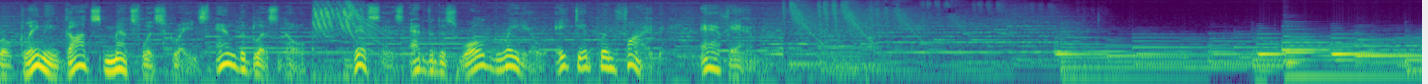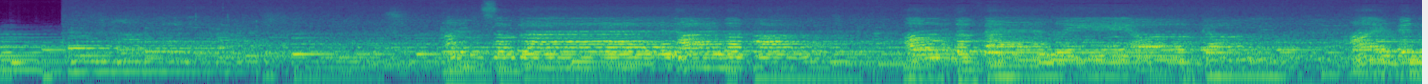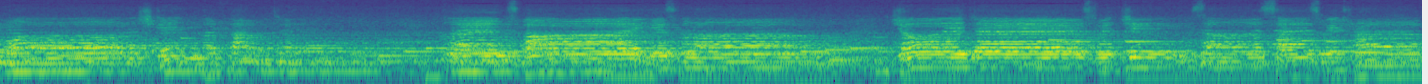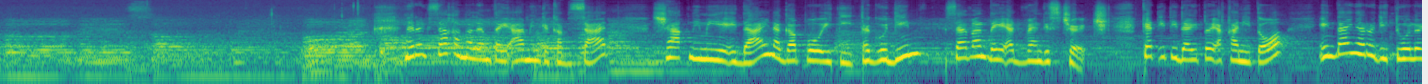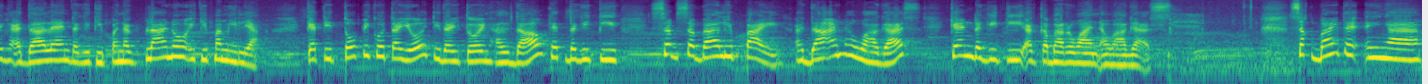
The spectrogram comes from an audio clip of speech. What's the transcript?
proclaiming God's matchless grace and the blessed hope. This is Adventist World Radio 18.5 FM. Naragsa ka malamtay amin kakabsat, siyak ni Mia Iday, nagapo iti Tagudin Seventh-day Adventist Church. Kat iti daytoy akanito, inday nga rod ituloy nga adalan dagiti panagplano iti pamilya. Kat iti topiko tayo iti daytoy nga haldaw, kat dagiti sabsabali pay, adaan awagas, ken dagiti agkabarwan awagas. Sakbay tayo nga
